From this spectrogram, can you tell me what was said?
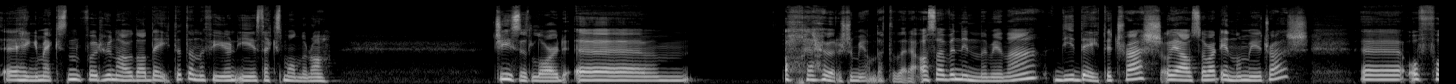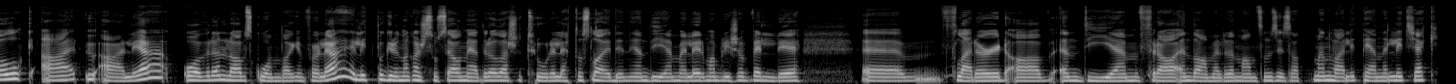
henger med eksen, for hun har jo da datet denne fyren i seks måneder nå. Jesus lord. Eh, Åh, Jeg hører så mye om dette, dere. Altså, Venninnene mine de dater trash, og jeg har også vært innom mye trash. Uh, og folk er uærlige over en lav sko om dagen, føler jeg. Litt pga. kanskje sosiale medier, og det er så utrolig lett å slide inn i en DM, eller man blir så veldig uh, flattered av en DM fra en dame eller en mann som syns at man var litt pen eller litt kjekk.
